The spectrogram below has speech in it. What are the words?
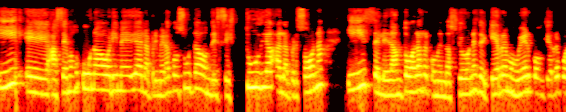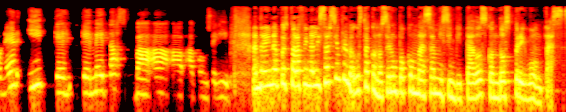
y eh, hacemos una hora y media de la primera consulta donde se estudia a la persona y se le dan todas las recomendaciones de qué remover, con qué reponer y qué, qué metas va a, conseguir. Andreina, pues para finalizar siempre me gusta conocer un poco más a mis invitados con dos preguntas.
